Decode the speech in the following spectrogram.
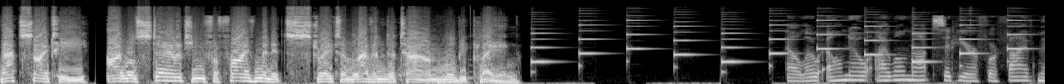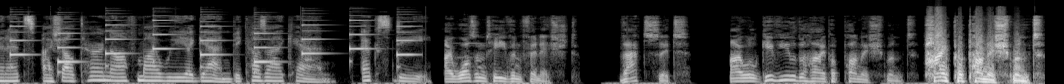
That's IT, I will stare at you for 5 minutes straight and Lavender Town will be playing. LOL no I will not sit here for 5 minutes I shall turn off my Wii again because I can. XD. I wasn't even finished. That's it. I will give you the hyper punishment. Hyper punishment.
